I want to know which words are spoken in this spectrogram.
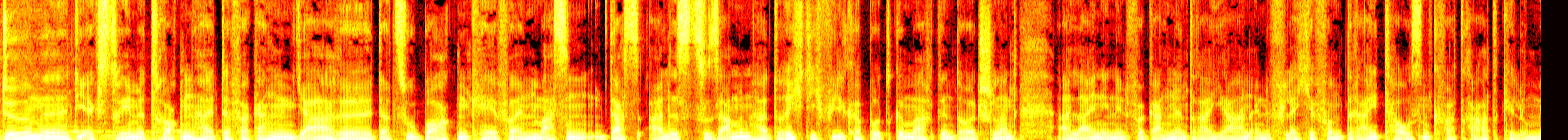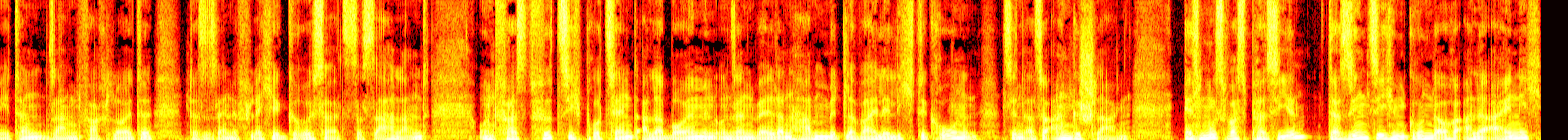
Stürme, die extreme Trockenheit der vergangenen Jahre, dazu Borkenkäfer in Massen, das alles zusammen hat richtig viel kaputt gemacht in Deutschland. Allein in den vergangenen drei Jahren eine Fläche von 3000 Quadratkilometern, sagen Fachleute. Das ist eine Fläche größer als das Saarland. Und fast 40 Prozent aller Bäume in unseren Wäldern haben mittlerweile lichte Kronen, sind also angeschlagen. Es muss was passieren, da sind sich im Grunde auch alle einig.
